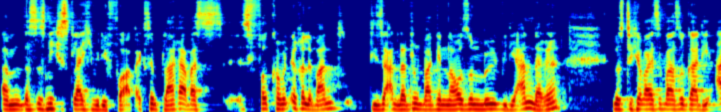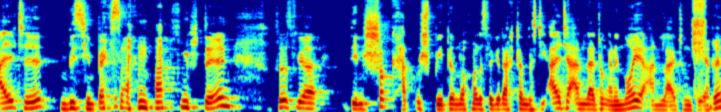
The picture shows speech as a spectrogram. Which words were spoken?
Ähm, das ist nicht das gleiche wie die Vorab-Exemplare, aber es ist vollkommen irrelevant. Diese Anleitung war genauso Müll wie die andere. Lustigerweise war sogar die alte ein bisschen besser an manchen Stellen, sodass wir den Schock hatten später nochmal, dass wir gedacht haben, dass die alte Anleitung eine neue Anleitung wäre,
